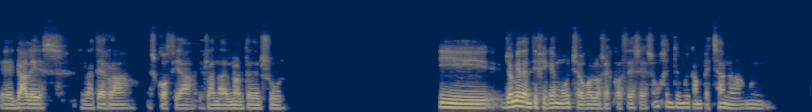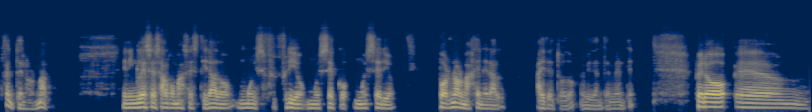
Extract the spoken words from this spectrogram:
eh, Gales, Inglaterra, Escocia, Irlanda del Norte, del Sur. Y yo me identifiqué mucho con los escoceses. Son gente muy campechana, muy gente normal. En inglés es algo más estirado, muy frío, muy seco, muy serio. Por norma general, hay de todo, evidentemente. Pero em,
